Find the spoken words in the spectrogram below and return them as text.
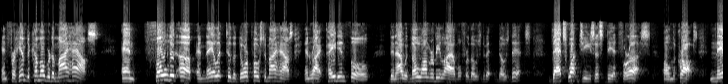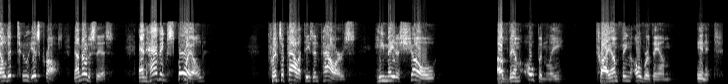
and for him to come over to my house and fold it up and nail it to the doorpost of my house and write paid in full, then I would no longer be liable for those, those debts. That's what Jesus did for us on the cross. Nailed it to his cross. Now notice this. And having spoiled principalities and powers, he made a show of them openly, triumphing over them in it.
